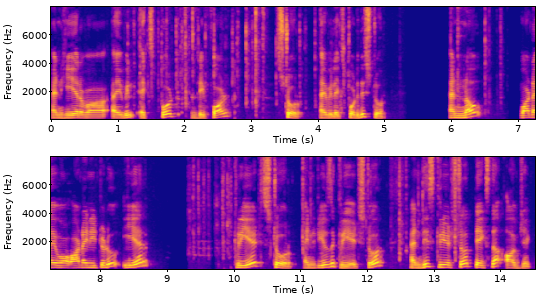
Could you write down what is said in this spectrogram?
and here uh, I will export default store. I will export this store and now what I what I need to do here create store. I need to use the create store and this create store takes the object.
